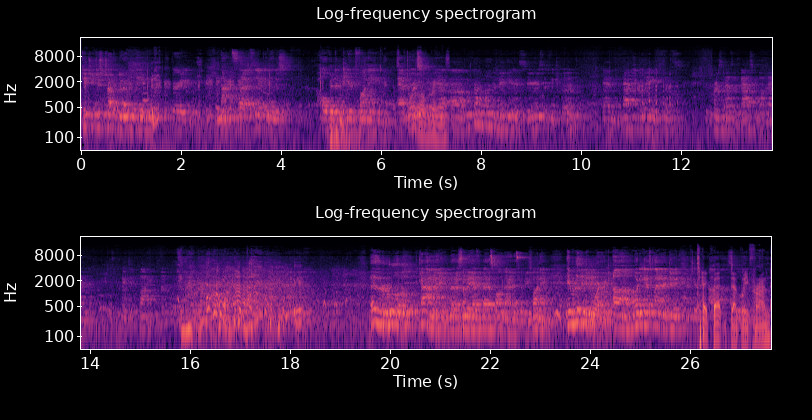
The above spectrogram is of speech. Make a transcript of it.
did you just try to do everything very not slapstick and then just hope it appeared funny afterwards? Uh, we kind of wanted to make it as serious as we could, and naturally, since this person has a basketball net, it makes it funny. But That is a rule of comedy that if somebody has a basketball in their head, it's going to be funny. It really did work. Um, what are you guys planning on doing after? Take uh, that, deadly friend.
